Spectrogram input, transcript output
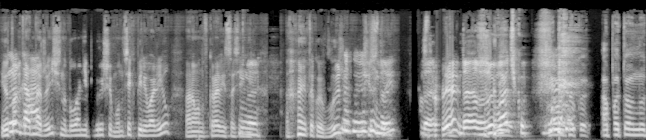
И вот Ну только да. одна женщина была непогрешима. Он всех перевалил, она он в крови соседней. Да. И такой, вы же Мгм. Да. Да, жвачку. А потом, ну,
